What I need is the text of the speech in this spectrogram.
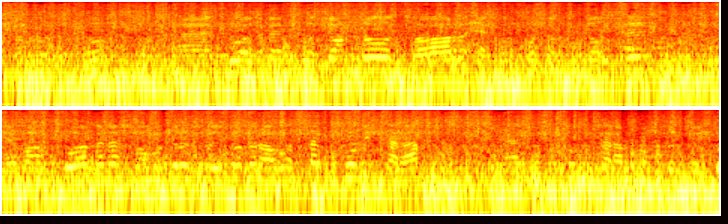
এখন পর্যন্ত কুয়াকাটায় প্রচণ্ড ঝড় এখন পর্যন্ত চলছে এবং কুয়াকাটা সমুদ্র সৈকতের অবস্থা খুবই খারাপ খুবই খারাপ সমুদ্র সৈকত।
